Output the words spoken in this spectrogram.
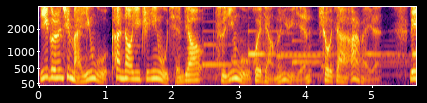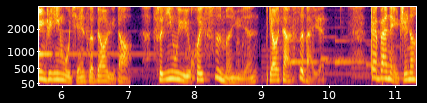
一个人去买鹦鹉，看到一只鹦鹉前标“此鹦鹉会两门语言，售价二百元”，另一只鹦鹉前则标语道“此鹦鹉会四门语言，标价四百元”。该买哪只呢？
